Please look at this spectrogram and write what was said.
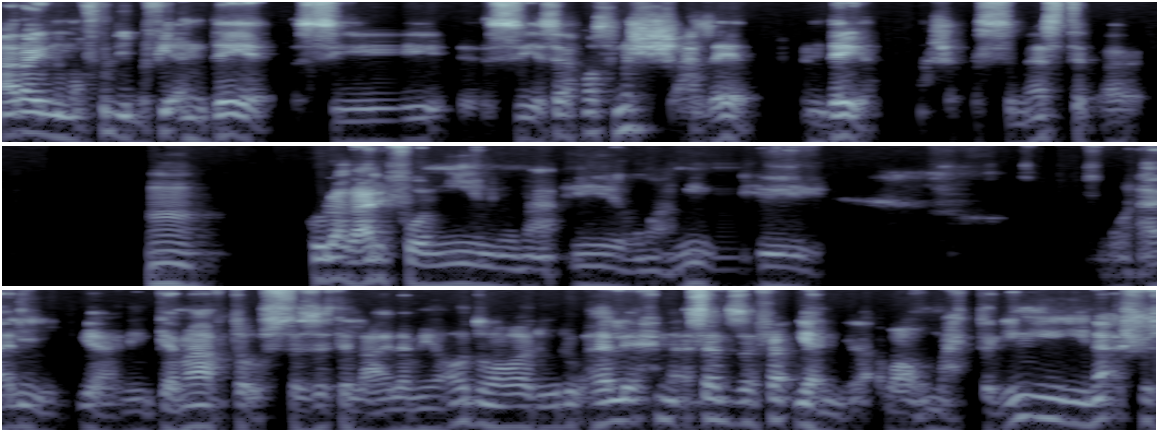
أرى ان المفروض يبقى في أندية سي... سياسية في مصر مش أحزاب أندية عشان بس الناس تبقى مم. كل واحد عارف هو مين ومع إيه ومع مين إيه. وهل يعني بتوع استاذات العالم يقعدوا مع بعض يقولوا هل إحنا أساتذة ف... يعني هم محتاجين يناقشوا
